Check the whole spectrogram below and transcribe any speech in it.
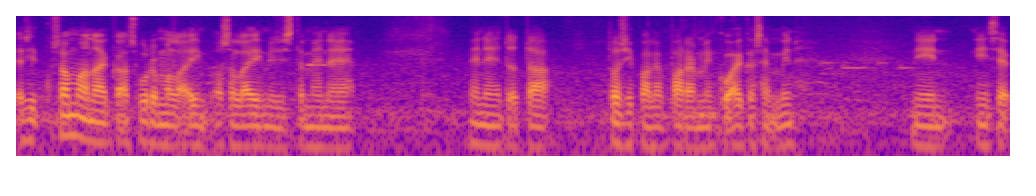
Ja sitten kun samaan aikaan suurimmalla osalla ihmisistä menee, menee tota, tosi paljon paremmin kuin aikaisemmin, niin, niin se,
